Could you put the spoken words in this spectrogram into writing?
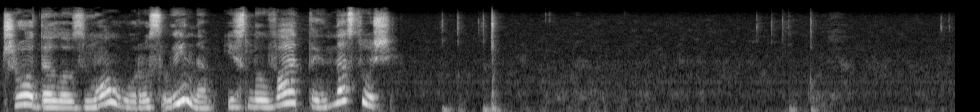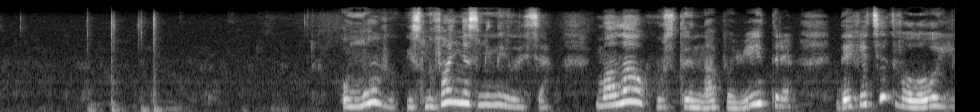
Що дало змогу рослинам існувати на суші? Умови існування змінилися. Мала густина повітря, дефіцит вологи,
